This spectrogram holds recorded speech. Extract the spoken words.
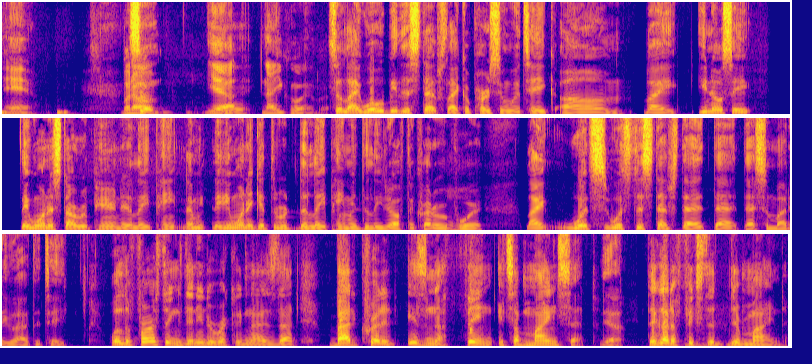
damn. But So- um, yeah. yeah. Now you can go ahead, bro. So like what would be the steps like a person would take um like you know say they want to start repairing their late paint I mean, they want to get the the late payment deleted off the credit report like what's what's the steps that that that somebody will have to take Well, the first thing is they need to recognize that bad credit isn't a thing, it's a mindset. yeah They got to fix the, their mind.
